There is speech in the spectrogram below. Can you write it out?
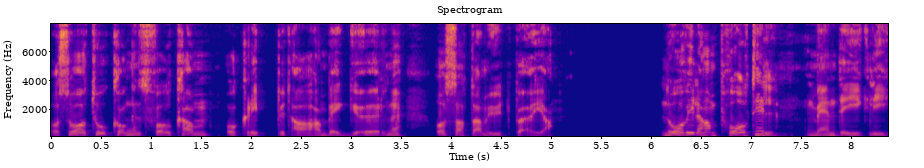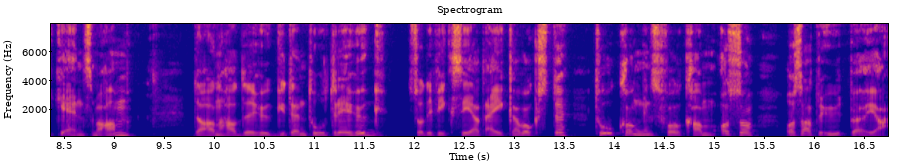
Og så tok kongens folk ham og klippet av ham begge ørene og satte ham ut på øya. Nå ville han Pål til, men det gikk like ens med ham. Da han hadde hugget en to–tre hugg, så de fikk se at eika vokste, tok kongens folk ham også og satte ut på øya,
